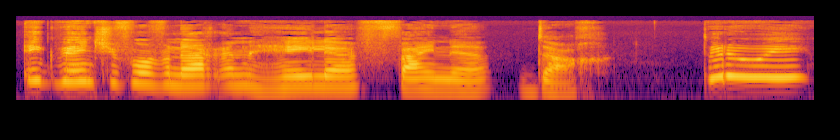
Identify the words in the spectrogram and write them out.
Ik wens je voor vandaag een hele fijne dag. Doei doei!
